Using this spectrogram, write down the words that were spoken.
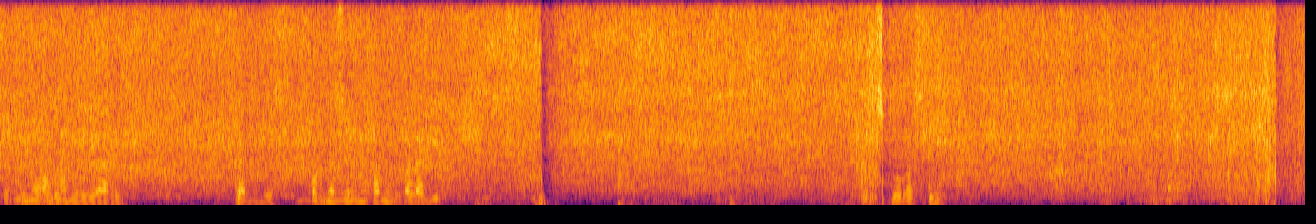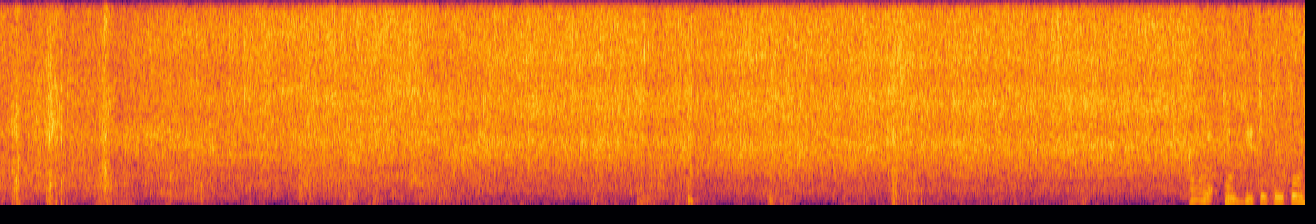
kung ano ang mangyayari. God bless. Pagdasal mo kami palagi. Let's go, Rusty. Wala tol, dito tayo tol.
